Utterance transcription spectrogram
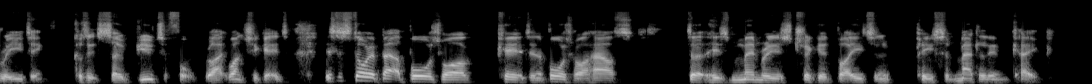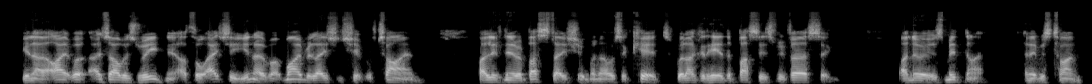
reading because it's so beautiful, right? Once you get it, it's a story about a bourgeois kid in a bourgeois house that his memory is triggered by eating a piece of Madeleine cake. You know, I as I was reading it, I thought actually, you know, my relationship with time. I lived near a bus station when I was a kid, when I could hear the buses reversing, I knew it was midnight and it was time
